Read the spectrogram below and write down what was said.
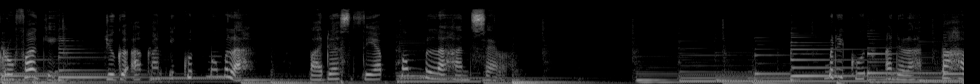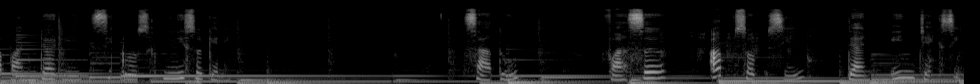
profage juga akan ikut membelah pada setiap pembelahan sel. Berikut adalah tahapan dari siklus lisogenik. 1. Fase absorpsi dan injeksi.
